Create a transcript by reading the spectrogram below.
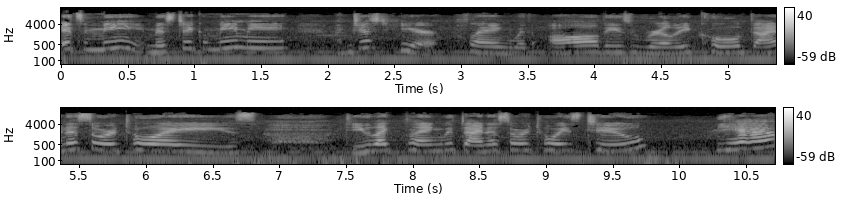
It's me, Mystic Mimi. I'm just here playing with all these really cool dinosaur toys. Do you like playing with dinosaur toys too? Yeah?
